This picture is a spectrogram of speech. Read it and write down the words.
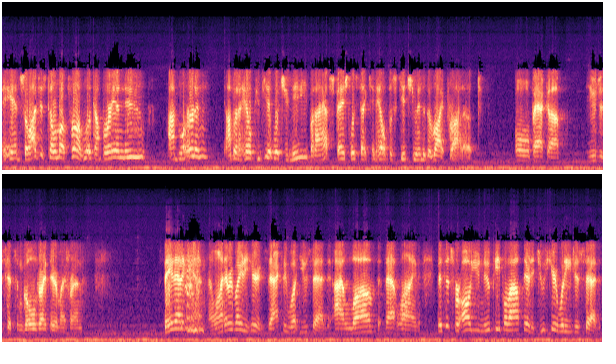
And so I just tell them up front, look, I'm brand new. I'm learning. I'm going to help you get what you need, but I have specialists that can help us get you into the right product. Oh, back up. You just hit some gold right there, my friend. Say that again. I want everybody to hear exactly what you said. I loved that line. This is for all you new people out there. Did you hear what he just said?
